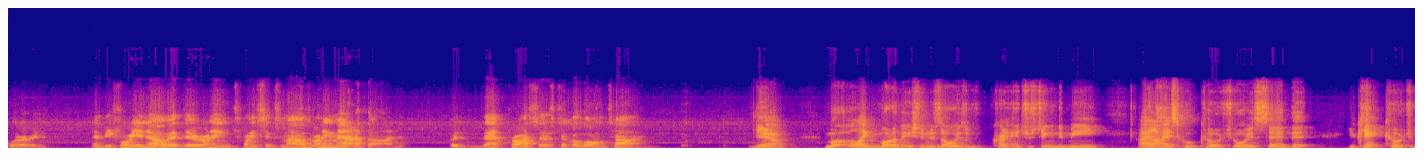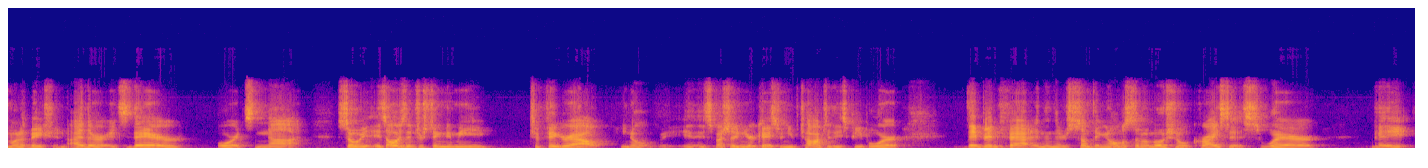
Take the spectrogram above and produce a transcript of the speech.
hour, and and before you know it, they're running 26 miles, running a marathon. But that process took a long time. Yeah. Mo- like motivation is always kind of interesting to me. I had a high school coach who always said that you can't coach motivation. Either it's there or it's not. So it's always interesting to me to figure out, you know, especially in your case when you've talked to these people where they've been fat and then there's something almost an emotional crisis where they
